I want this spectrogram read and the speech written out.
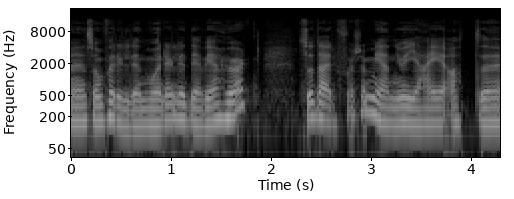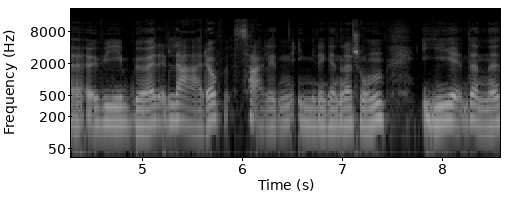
eh, som foreldrene våre, eller det vi har hørt. Så derfor så mener jo jeg at eh, vi bør lære opp særlig den yngre generasjonen i denne,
